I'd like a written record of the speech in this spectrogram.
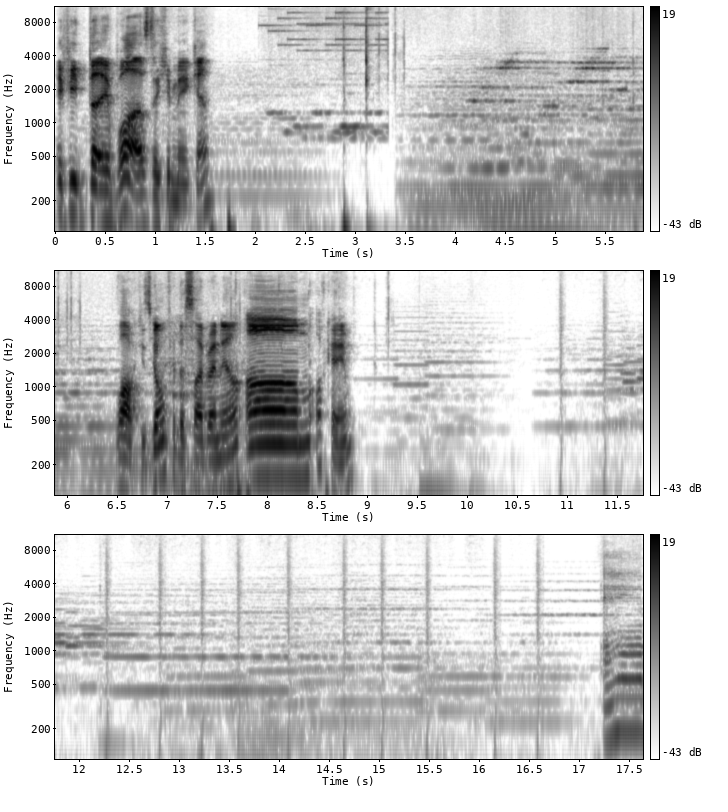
If he it was, did he make it? Wow, he's going for the side right now. Um, okay. Uh,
